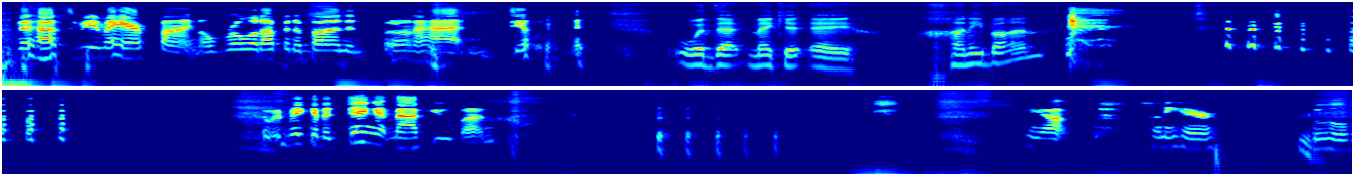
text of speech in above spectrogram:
If it has to be in my hair, fine. I'll roll it up in a bun and put on a hat and deal with it. Would that make it a honey bun? It would make it a dang it Matthew bun. yeah, honey hair. Cool.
